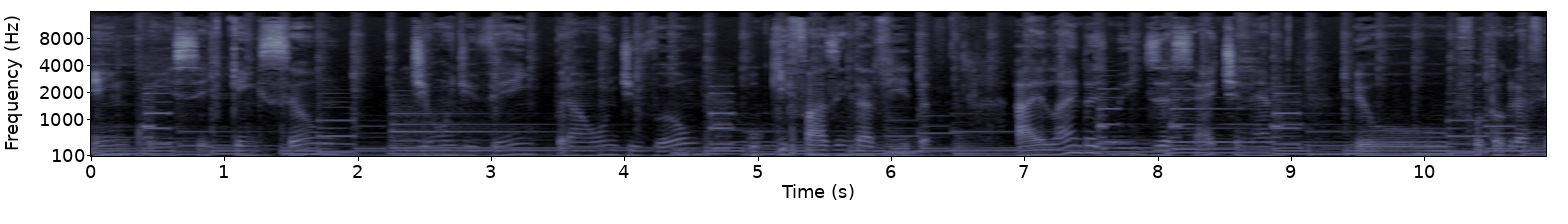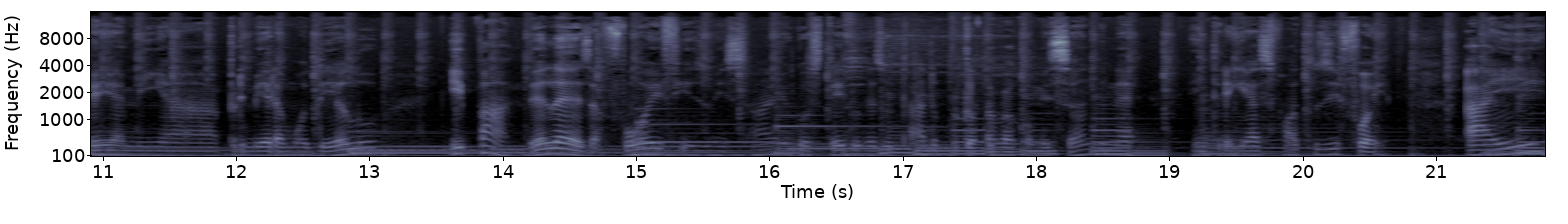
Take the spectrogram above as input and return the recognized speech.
em conhecer quem são, de onde vêm, para onde vão, o que fazem da vida. Aí lá em 2017, né, eu fotografei a minha primeira modelo e pá, beleza, foi, fiz um ensaio, gostei do resultado porque eu tava começando, né? Entreguei as fotos e foi. Aí,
